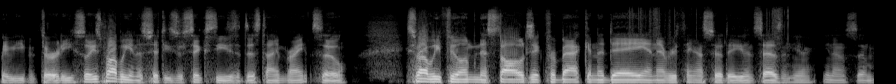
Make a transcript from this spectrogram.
maybe even thirty. So he's probably in his fifties or sixties at this time, right? So he's probably feeling nostalgic for back in the day and everything. That's what it even says in here. You know, so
